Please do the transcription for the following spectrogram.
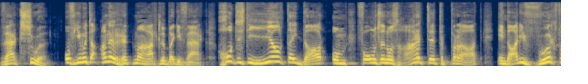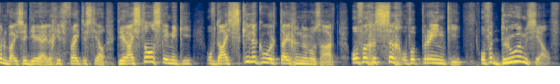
werk so of jy moet 'n ander ritme hardloop by die werk. God is die heeltyd daar om vir ons in ons harte te praat en daardie woord van wysheid deur die Heilige Gees vry te stel. Deur daai stil stemmetjie of daai skielike oortuiging in ons hart of 'n gesig of 'n prentjie of 'n droom self.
